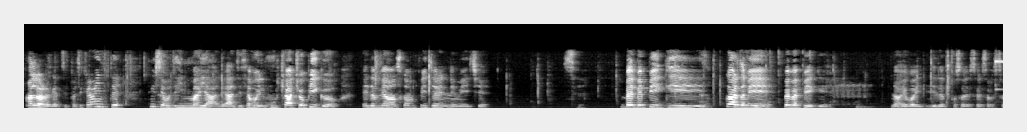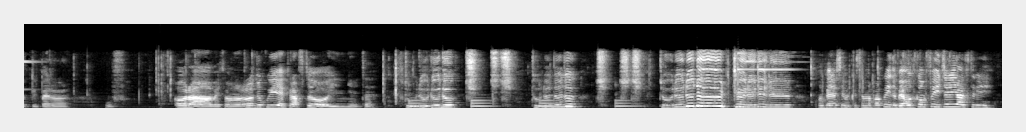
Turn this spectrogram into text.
Allora ragazzi, praticamente Qui siamo dei maiali, anzi siamo il muchacho pigo e dobbiamo sconfiggere i nemici. Sì. Bebe Piggy! Guardami! Bebe Piggy! No, io, voglio, io posso essere sempre qui per ora. Uff. Ora metto un orologio qui e crafto il niente. Tu du du du. Tu du du du. Tu du du du. Tu du du du. Ok, adesso in questa mappa qui dobbiamo sconfiggere gli altri.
